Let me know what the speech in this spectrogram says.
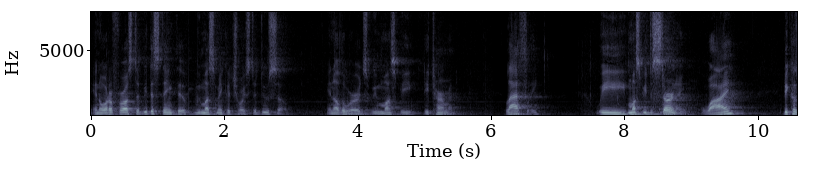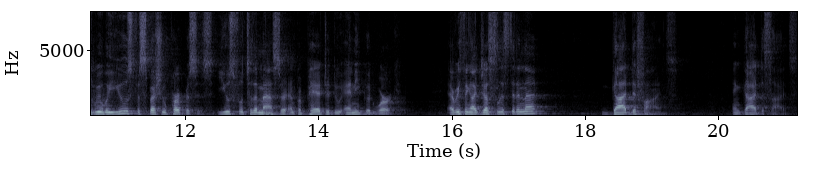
in order for us to be distinctive, we must make a choice to do so. In other words, we must be determined. Lastly, we must be discerning. Why? Because we be used for special purposes, useful to the master, and prepared to do any good work. Everything I just listed in that, God defines and God decides.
